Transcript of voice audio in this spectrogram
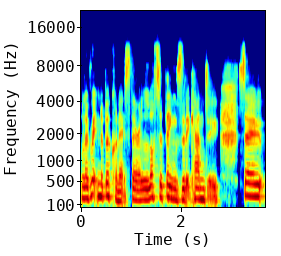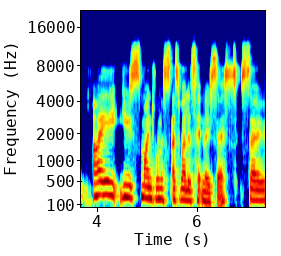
Well, I've written a book on it, so there are a lot of things that it can do. So I use mindfulness as well as hypnosis. So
